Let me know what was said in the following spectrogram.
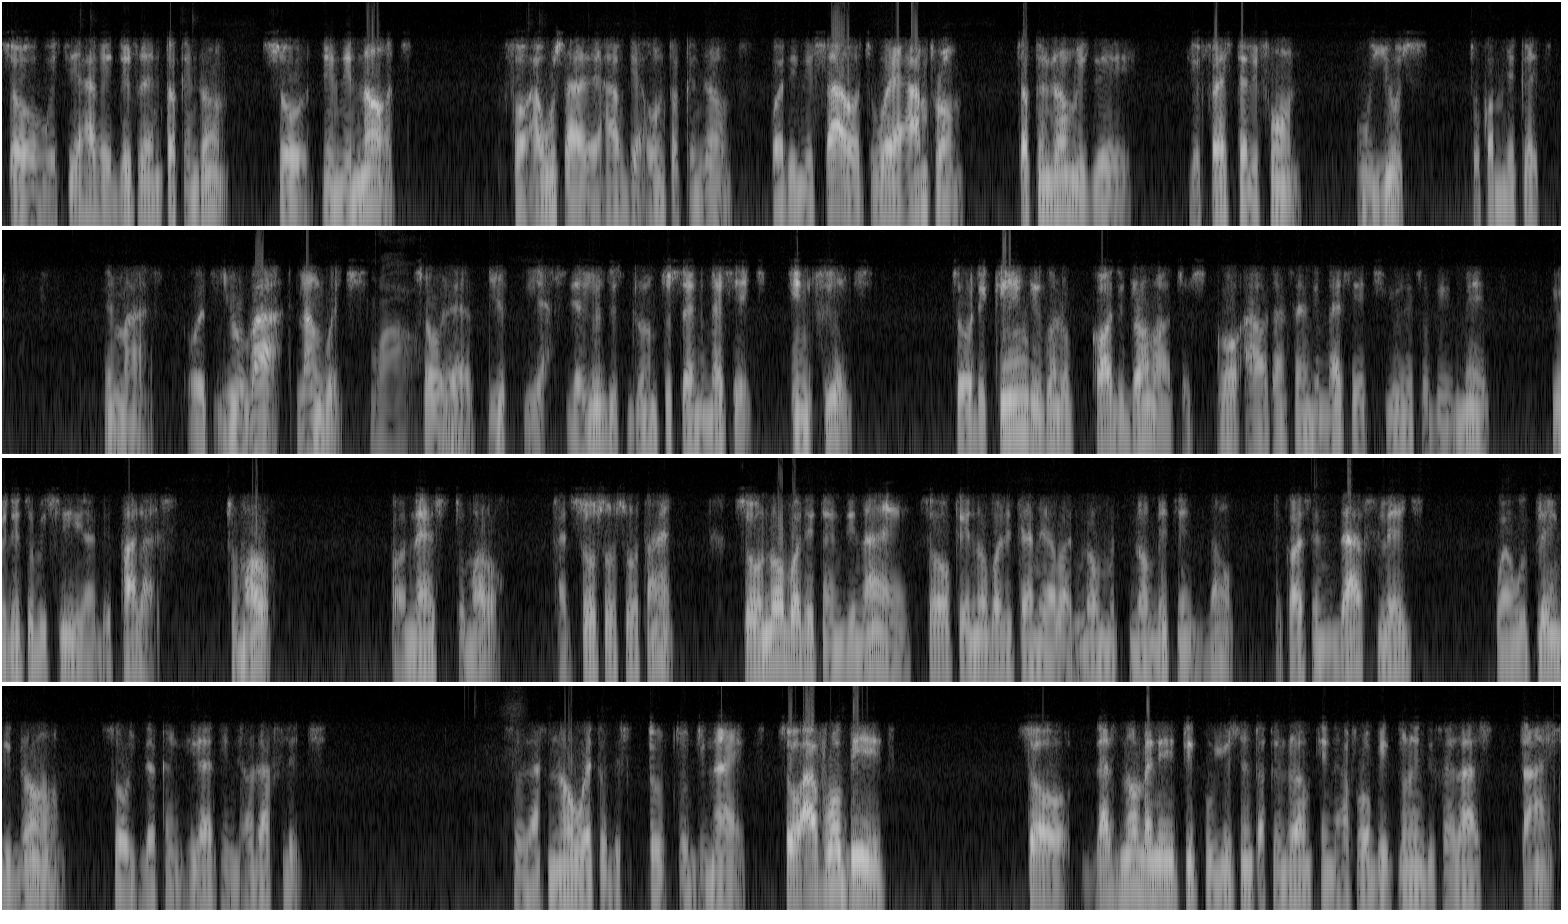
so we still have a different talking drum. So in the north, for Hausa, they have their own talking drum. But in the south, where I'm from, talking drum is the the first telephone we use to communicate in my with Yoruba language. Wow. So they yes, they use this drum to send message in fields. So the king is going to call the drummer to go out and send the message. You need to be made you need to be seen at the palace tomorrow or next tomorrow at so so so time. So nobody can deny. So okay, nobody tell me about no no meeting. No, because in that village, when we're playing the drum, so they can hear it in the other village. So there's no way to to, to deny it. So Afrobeat so there's not many people using talking drum in Afrobeat during the Fela's time.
